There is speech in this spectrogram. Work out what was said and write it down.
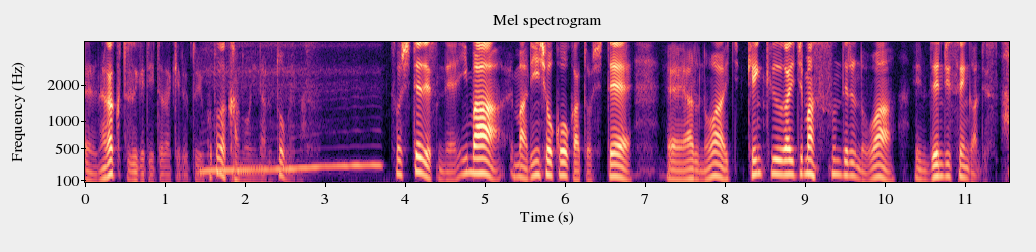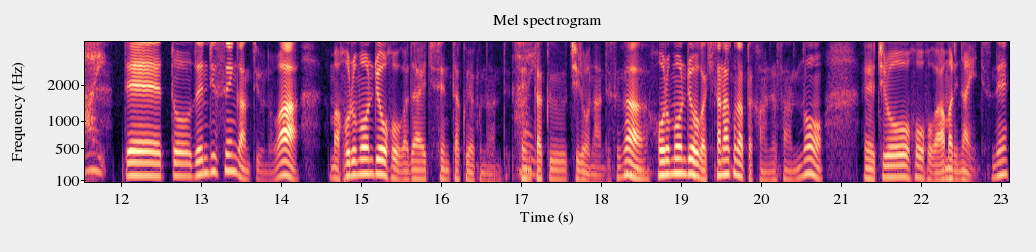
え長く続けていただけるということが可能になると思います。そしてですね今、まあ、臨床効果として、えー、あるのは研究が一番進んでいるのは前立腺がんです。はい、で、えっと、前立腺がんというのは、まあ、ホルモン療法が第一選択薬なんで選択治療なんですが、はい、ホルモン療法が効かなくなった患者さんの、えー、治療方法があまりないんですね。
